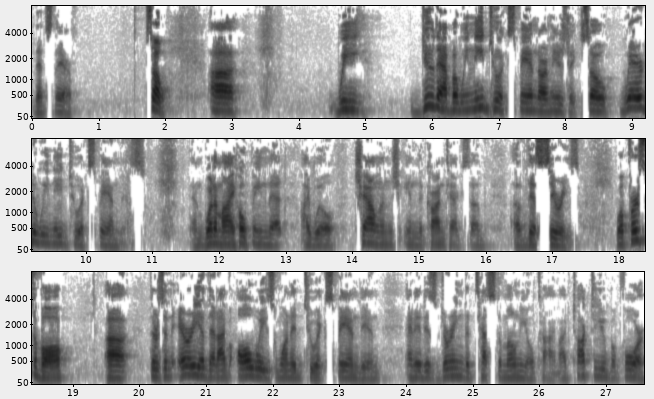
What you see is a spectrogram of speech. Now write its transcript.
that's there. So, uh, we do that, but we need to expand our music. So, where do we need to expand this? And what am I hoping that I will challenge in the context of, of this series? Well, first of all, uh, there's an area that I've always wanted to expand in, and it is during the testimonial time. I've talked to you before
